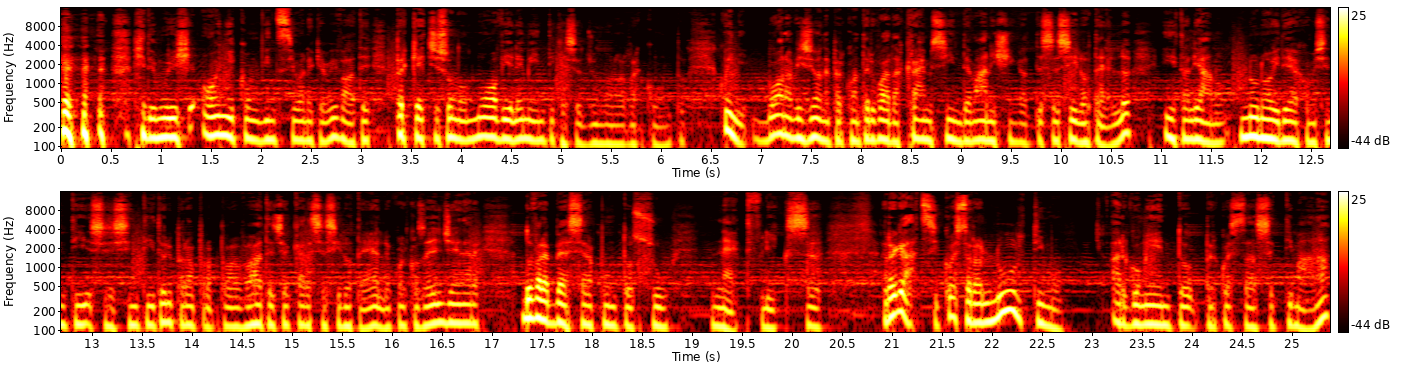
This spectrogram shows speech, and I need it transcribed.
vi demolisce ogni convinzione che avevate perché ci sono nuovi elementi che si aggiungono al racconto. Quindi buona visione per quanto riguarda Crime Scene The Vanishing at the Cecil Hotel, in italiano non ho idea come senti, se si intitoli, però provate a cercare Cecil Hotel o qualcosa del genere, dovrebbe essere appunto su Netflix. Ragazzi, questo era l'ultimo argomento per questa settimana.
